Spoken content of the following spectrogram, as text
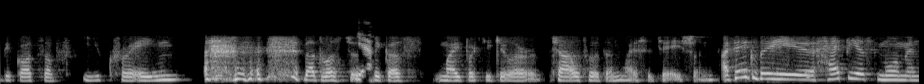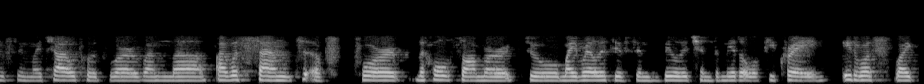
because of Ukraine. that was just yeah. because my particular childhood and my situation. I think the happiest moments in my childhood were when uh, I was sent uh, for the whole summer to my relatives in the village in the middle of Ukraine. It was like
